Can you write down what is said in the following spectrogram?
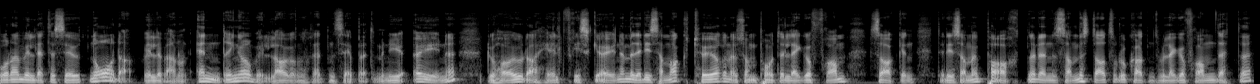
hvordan vil dette se ut nå da? Vil det være noen endringer? Vil lagmannsretten se på dette med nye øyne? Du har jo da helt friske øyne, men det er de samme aktørene som på en måte legger fram saken. Det er de samme partene, den samme statsadvokaten som legger fram dette,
